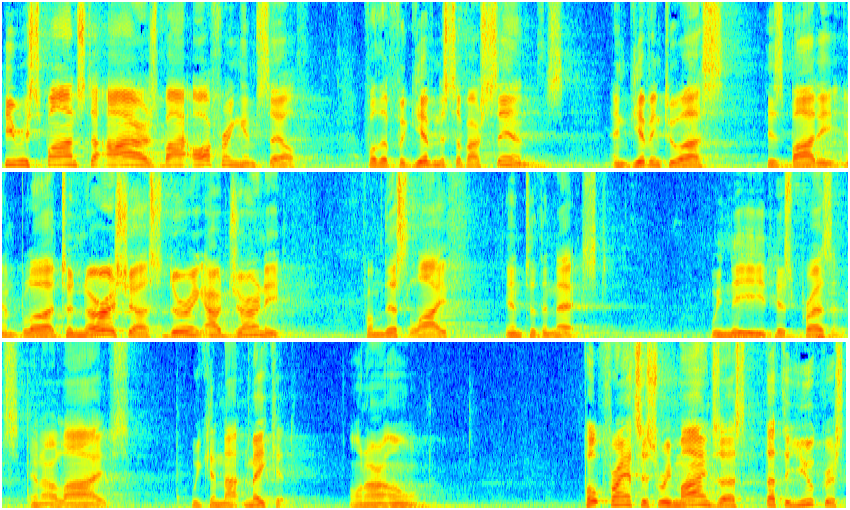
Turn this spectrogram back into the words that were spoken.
He responds to ours by offering himself for the forgiveness of our sins and giving to us his body and blood to nourish us during our journey from this life into the next. We need his presence in our lives. We cannot make it on our own. Pope Francis reminds us that the Eucharist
